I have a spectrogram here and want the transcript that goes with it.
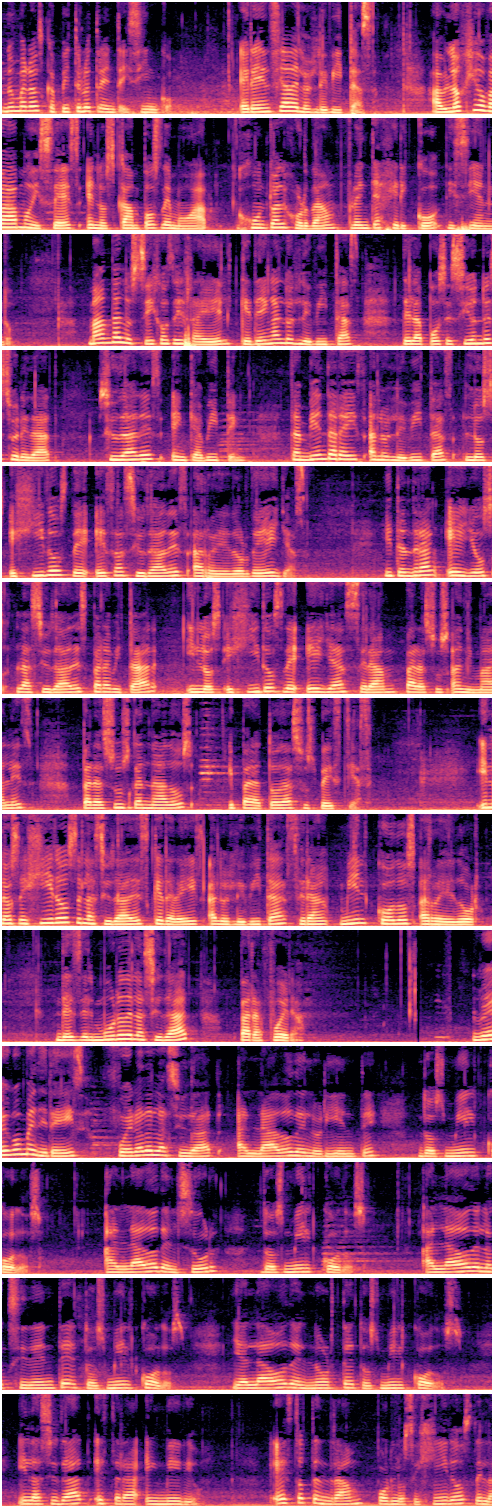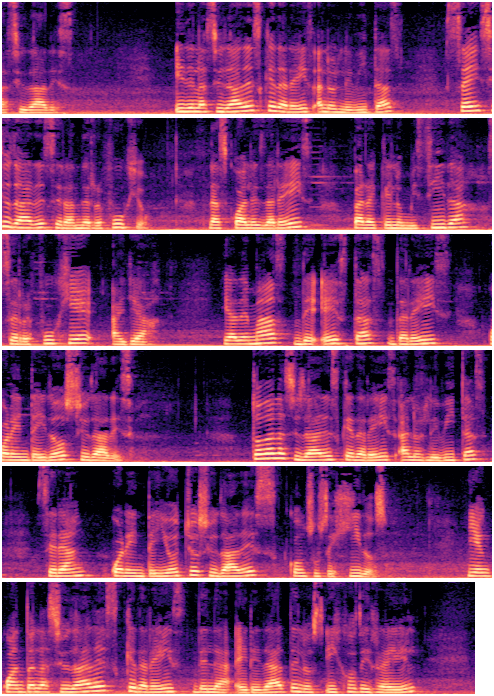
Números capítulo 35 Herencia de los levitas. Habló Jehová a Moisés en los campos de Moab, junto al Jordán, frente a Jericó, diciendo, Manda a los hijos de Israel que den a los levitas de la posesión de su heredad ciudades en que habiten. También daréis a los levitas los ejidos de esas ciudades alrededor de ellas. Y tendrán ellos las ciudades para habitar y los ejidos de ellas serán para sus animales, para sus ganados y para todas sus bestias. Y los ejidos de las ciudades que daréis a los levitas serán mil codos alrededor, desde el muro de la ciudad para afuera. Luego mediréis fuera de la ciudad al lado del oriente dos mil codos, al lado del sur dos mil codos, al lado del occidente dos mil codos, y al lado del norte dos mil codos, y la ciudad estará en medio. Esto tendrán por los ejidos de las ciudades. Y de las ciudades que daréis a los levitas, seis ciudades serán de refugio, las cuales daréis para que el homicida se refugie allá. Y además de estas daréis cuarenta y dos ciudades. Todas las ciudades que daréis a los levitas serán cuarenta y ocho ciudades con sus ejidos. Y en cuanto a las ciudades que daréis de la heredad de los hijos de Israel,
